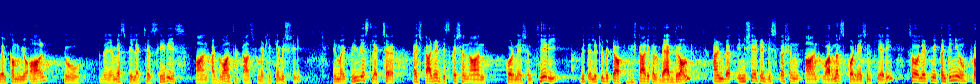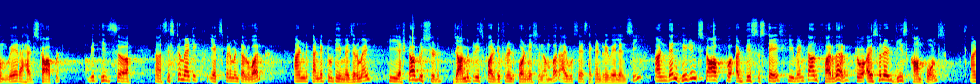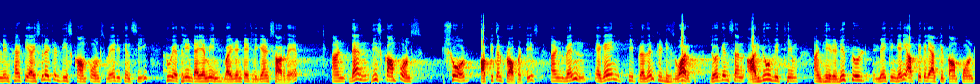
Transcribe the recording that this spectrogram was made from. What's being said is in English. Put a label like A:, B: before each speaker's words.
A: welcome you all to the MSP lecture series on advanced transfer chemistry. In my previous lecture I started discussion on coordination theory with a little bit of historical background and initiated discussion on Werner's coordination theory. So, let me continue from where I had stopped. With his uh, uh, systematic experimental work and conductivity measurement he established geometries for different coordination number I would say secondary valency. And then he did not stop at this stage. He went on further to isolate these compounds. And in fact he isolated these compounds where you can see 2 ethylene diamine bidentate ligands are there. And then these compounds showed optical properties. And when again he presented his work Jorgensen argued with him and he ridiculed making any optically active compound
